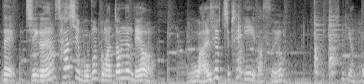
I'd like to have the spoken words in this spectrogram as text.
네, 지금 45분 동안 쪘는데요. 오, 알새우칩 색이 났어요. 신기한데?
